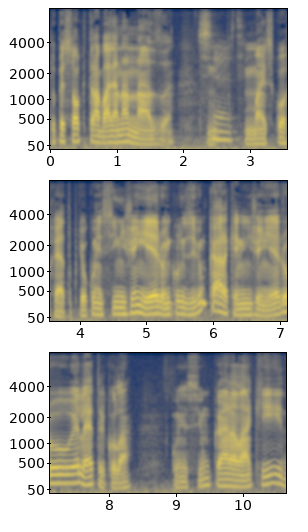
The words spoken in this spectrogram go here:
do pessoal que trabalha na NASA. Certo. Mais correto, porque eu conheci engenheiro, inclusive um cara que era engenheiro elétrico lá. Conheci um cara lá que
